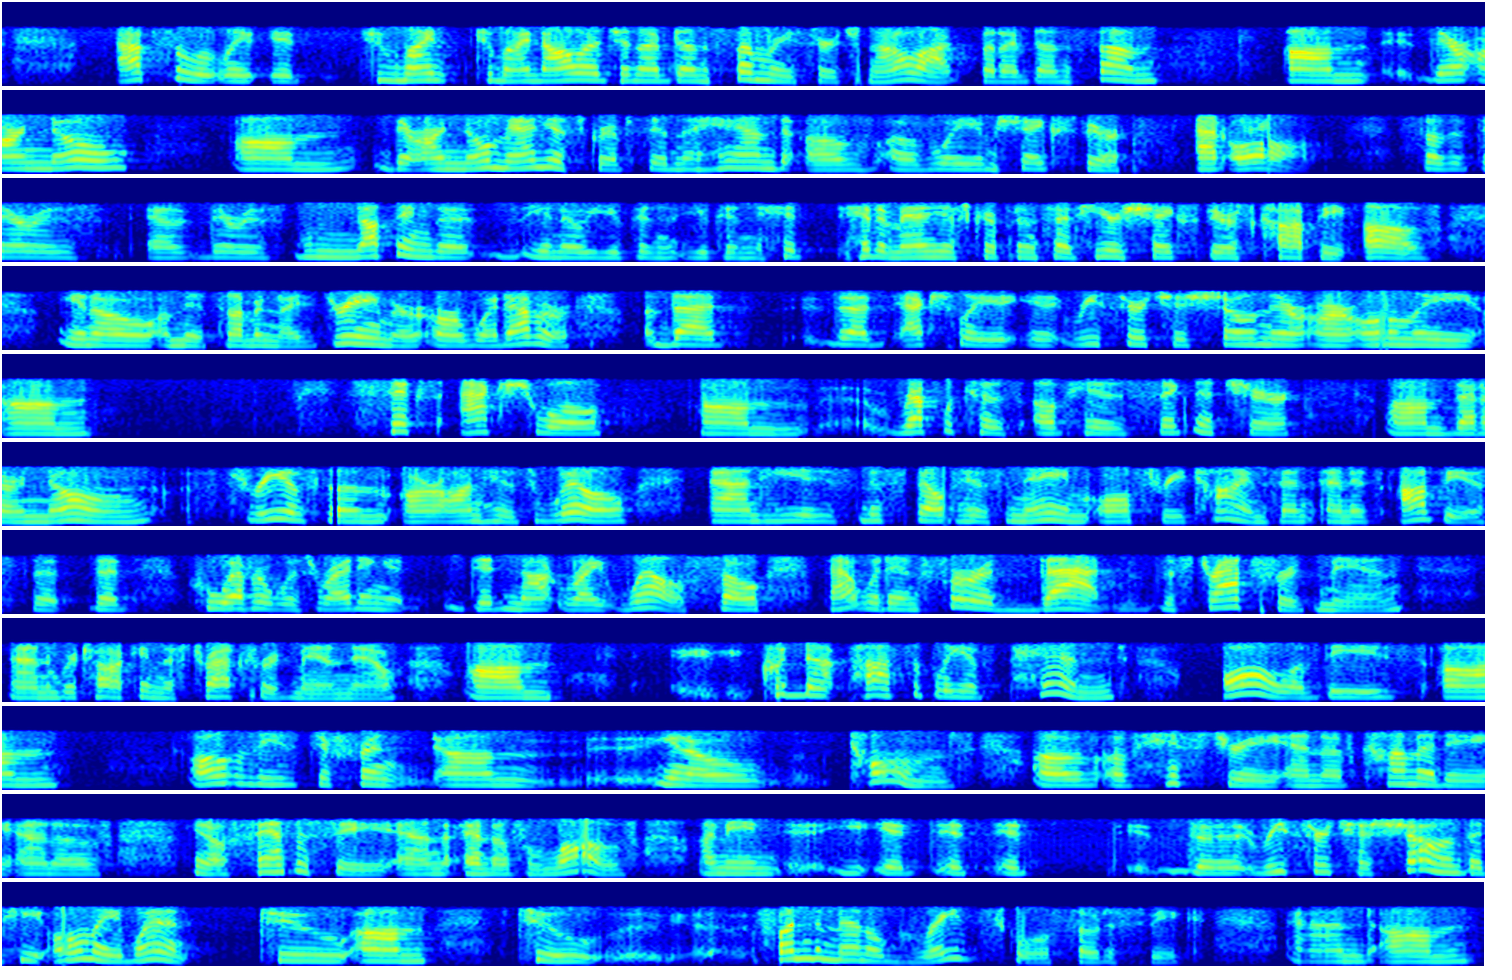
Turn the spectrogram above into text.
absolutely it to my to my knowledge and I've done some research not a lot but I've done some um, there are no um, there are no manuscripts in the hand of of William Shakespeare at all so that there is uh, there is nothing that you know you can you can hit hit a manuscript and said here's Shakespeare's copy of you know a Midsummer Night's Dream or or whatever that that actually it, research has shown there are only um, six actual um, replicas of his signature um, that are known. Three of them are on his will, and he has misspelled his name all three times, and, and it's obvious that, that whoever was writing it did not write well. So that would infer that the Stratford man, and we're talking the Stratford man now, um, could not possibly have penned all of these um, all of these different um, you know tomes of of history and of comedy and of you know fantasy and and of love. I mean, it it it, it the research has shown that he only went to um, to fundamental grade school, so to speak, and um,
